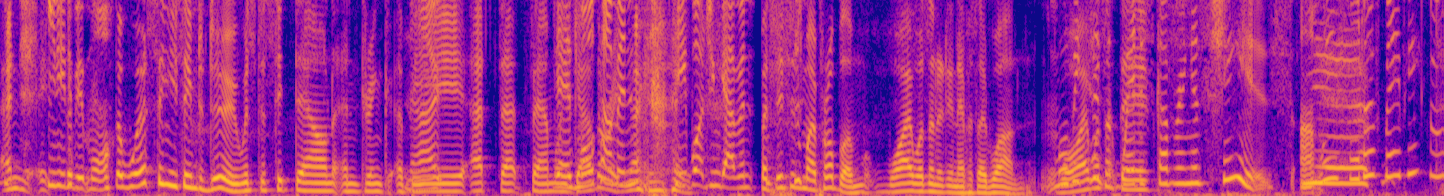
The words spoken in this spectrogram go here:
and You need a bit more. the worst thing you seemed to do was to sit down and drink a No. beer at that family There's more coming. Okay. Keep watching, Gavin. But this is my problem. Why wasn't it in episode one? Well, Why because wasn't we're there? discovering as she is, aren't we? Sort of, maybe. Mm.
